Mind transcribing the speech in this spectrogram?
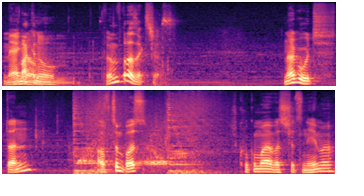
Magnum. Magnum. Fünf oder sechs Schuss? Na gut, dann auf zum Boss. Ich gucke mal, was ich jetzt nehme.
